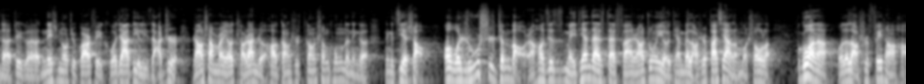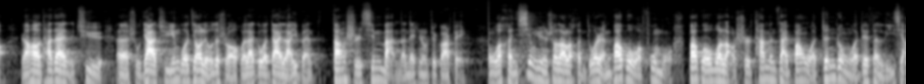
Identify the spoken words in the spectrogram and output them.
的这个 National Geographic 国家地理杂志，然后上面有挑战者号刚是刚升空的那个那个介绍。哦，我如视珍宝，然后就每天在在翻，然后终于有一天被老师发现了，没收了。不过呢，我的老师非常好，然后他在去呃暑假去英国交流的时候，回来给我带来一本。当时新版的 National Geographic，我很幸运受到了很多人，包括我父母，包括我老师，他们在帮我珍重我这份理想，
